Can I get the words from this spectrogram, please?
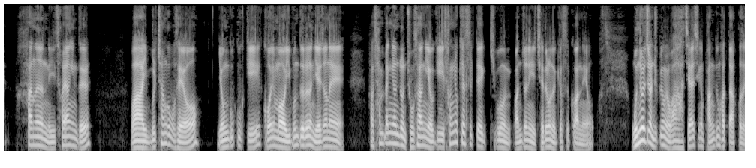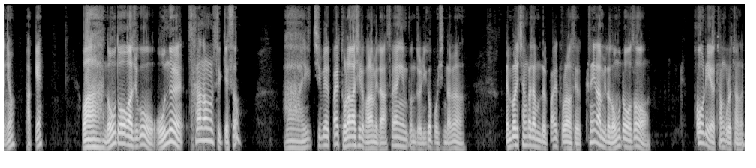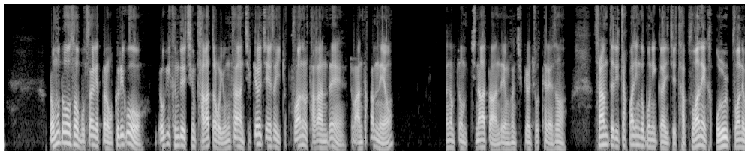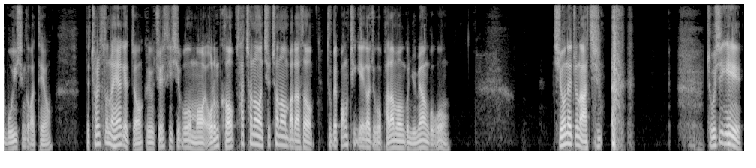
하는 이 서양인들. 와 이 물 찬 거 보세요. 영국 국기. 거의 뭐 이분들은 예전에 한 300년 전 조상이 여기 상륙했을 때 기분 완전히 제대로 느꼈을 것 같네요. 온열질환 600명 와 제가 지금 방금 갔다 왔거든요 밖에. 와 너무 더워가지고 오늘 살아남을 수 있겠어? 아, 이 집에 빨리 돌아가시길 바랍니다. 서양인 분들 이거 보신다면 잼버리 참가자분들 빨리 돌아가세요. 큰일 납니다. 너무 더워서 서울이에요. 참고로 저는 너무 더워서 못 살겠더라고. 그리고 여기 근데 지금 다 갔더라고. 용산 집결지에서 이쪽 부안으로 다 가는데 좀 안타깝네요. 방금 좀 지나갔다 왔는데 용산 집결지 호텔에서 사람들이 쫙 빠진 거 보니까 이제 다 부안에 가- 올 부안에 모이신 것 같아요. 근데 철수는 해야겠죠. 그리고 GS25 뭐 얼음컵 4,000원, 7,000원 받아서 두 배 뻥튀기 해가지고 받아 먹은 건 유명한 거고 지원해주는 아침 조식이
